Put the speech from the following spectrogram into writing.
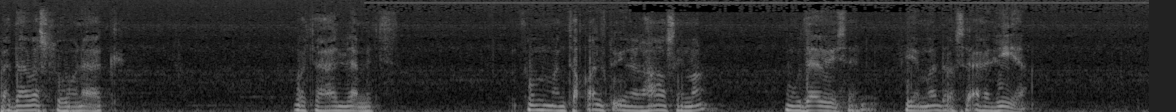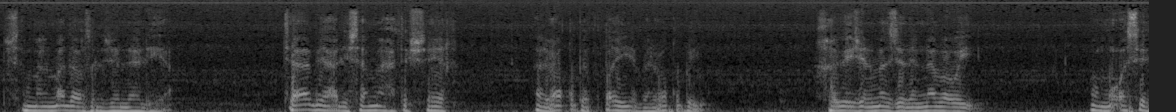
فدرست هناك وتعلمت. ثم انتقلت إلى العاصمة مدرسا في مدرسة أهلية تسمى المدرسة الجلالية تابعة لسماحة الشيخ العقبي الطيب العقبي خريج المسجد النبوي ومؤسس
